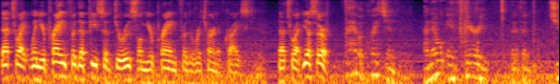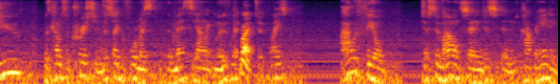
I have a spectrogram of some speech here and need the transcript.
That's right. When you're praying for the peace of Jerusalem, you're praying for the return of Christ. That's right. Yes, sir. I have a question. I know in theory that if a Jew becomes a Christian, just like before the Messianic movement Right. took place, I would feel, just in my own setting, just in comprehending,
